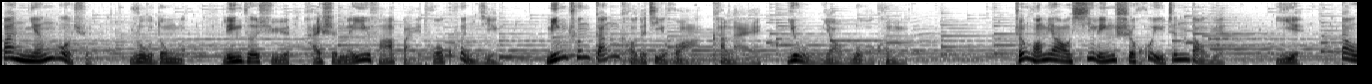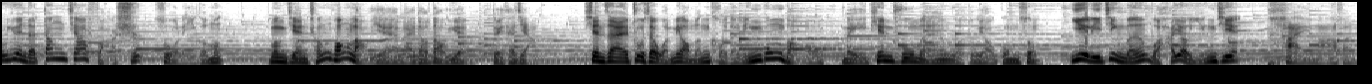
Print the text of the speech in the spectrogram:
半年过去了，入冬了，林则徐还是没法摆脱困境。明春赶考的计划看来又要落空了。城隍庙西陵是慧真道院，一夜，道院的当家法师做了一个梦。梦见城隍老爷来到道院，对他讲：“现在住在我庙门口的灵公宝，每天出门我都要恭送，夜里进门我还要迎接，太麻烦了。”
